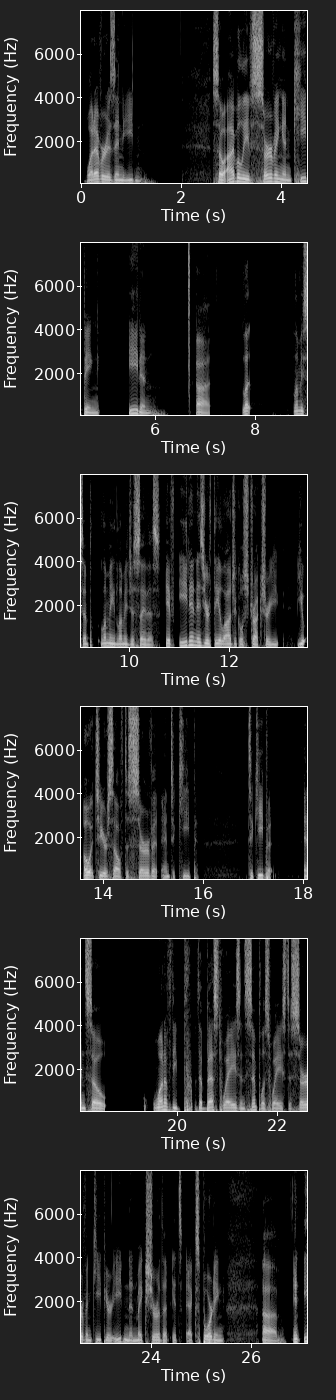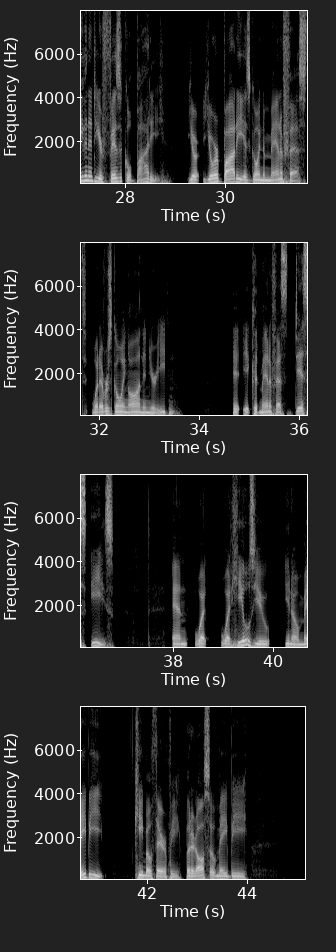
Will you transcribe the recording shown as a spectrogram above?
whatever is in Eden. So I believe serving and keeping Eden. Uh, let let me simp- let me let me just say this: if Eden is your theological structure, you you owe it to yourself to serve it and to keep to keep it. And so one of the the best ways and simplest ways to serve and keep your Eden and make sure that it's exporting uh, and even into your physical body. Your your body is going to manifest whatever's going on in your Eden. It it could manifest dis-ease. And what what heals you, you know, maybe chemotherapy, but it also may be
